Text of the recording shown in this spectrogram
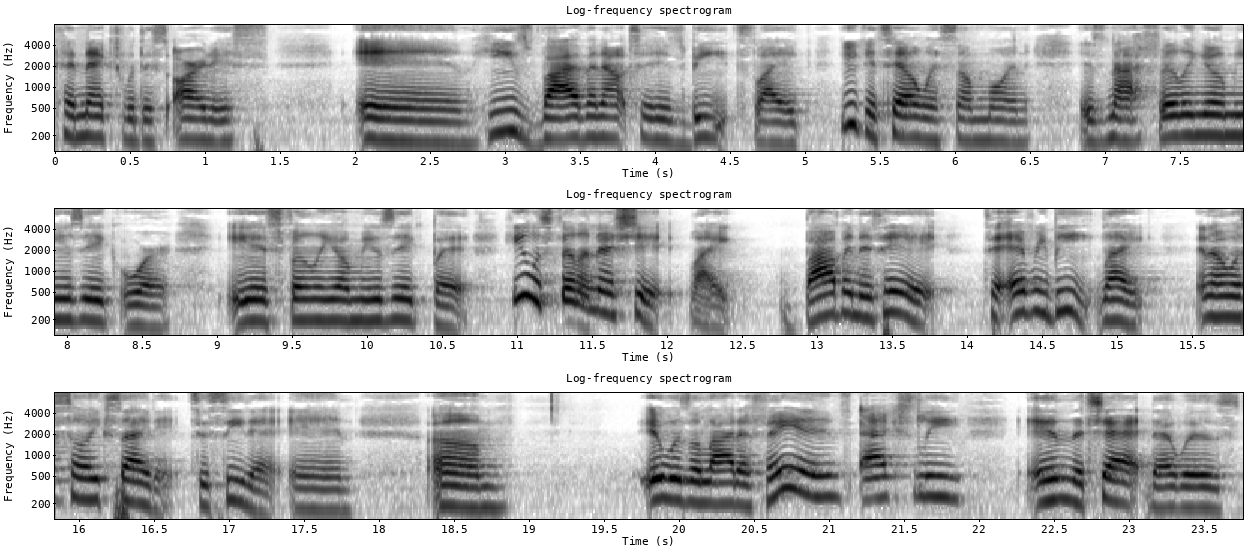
connect with this artist and he's vibing out to his beats. Like you can tell when someone is not feeling your music or is feeling your music, but he was feeling that shit, like bobbing his head to every beat. Like, and I was so excited to see that. And um, it was a lot of fans actually in the chat that was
